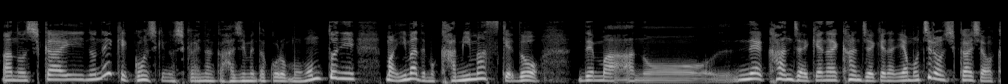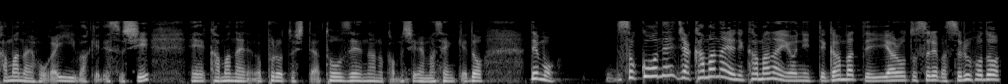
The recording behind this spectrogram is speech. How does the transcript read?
あの、司会のね、結婚式の司会なんか始めた頃も本当に、まあ今でも噛みますけど、で、まああの、ね、噛んじゃいけない、噛んじゃいけない。いや、もちろん司会者は噛まない方がいいわけですし、えー、噛まないのがプロとしては当然なのかもしれませんけど、でも、そこをね、じゃあ噛まないように噛まないようにって頑張ってやろうとすればするほど、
